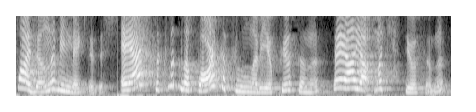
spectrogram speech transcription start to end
faydalanabilmektedir. Eğer sıklıkla fuar katılımları yapıyorsanız veya yapmak istiyorsanız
